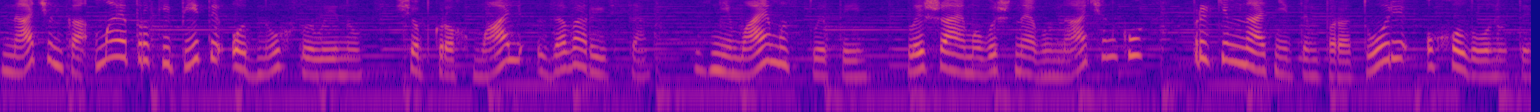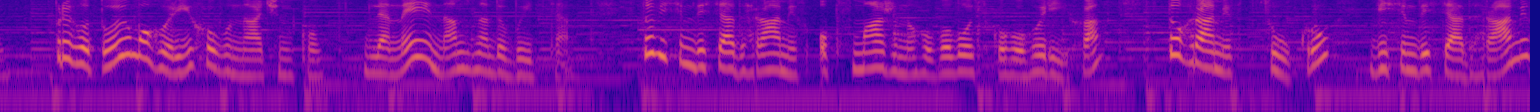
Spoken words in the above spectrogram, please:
Начинка має прокипіти одну хвилину, щоб крохмаль заварився. Знімаємо з плити. Лишаємо вишневу начинку при кімнатній температурі охолонути. Приготуємо горіхову начинку. Для неї нам знадобиться 180 г обсмаженого волоського горіха, 100 г цукру, 80 г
